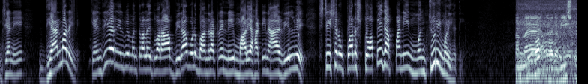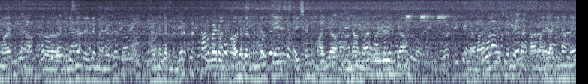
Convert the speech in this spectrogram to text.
જેને ધ્યાનમાં લઈને કેન્દ્રીય રેલવે મંત્રાલય દ્વારા વેરાવળ બાંદ્રા ટ્રેનને માળિયાહાટીના રેલવે સ્ટેશન ઉપર સ્ટોપેજ આપવાની મંજૂરી મળી હતી मैं Ravish Kumar divisional railway manager Bhavnagar मंडल भावनगर मंडल के स्टेशन मालिया हटीना में मालिया हटीना में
